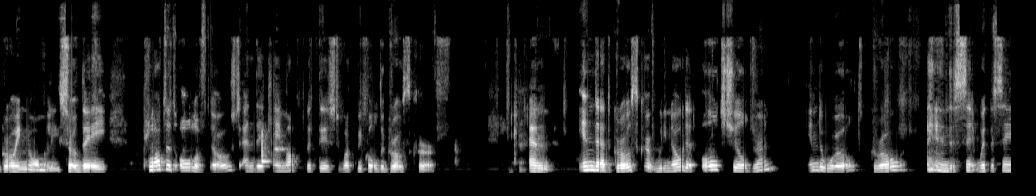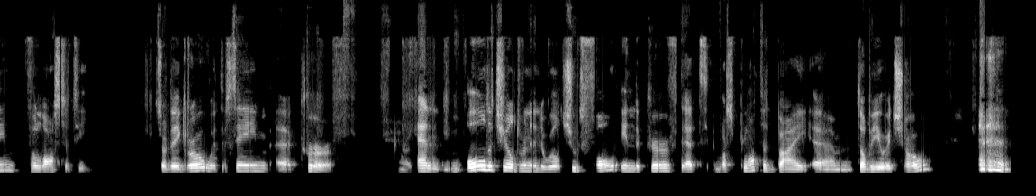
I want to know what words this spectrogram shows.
growing normally. So they plotted all of those and they came up with this what we call the growth curve. Okay. And in that growth curve, we know that all children in the world grow in the same with the same velocity. So they grow with the same uh, curve. Right. And all the children in the world should fall in the curve that was plotted by um, WHO,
